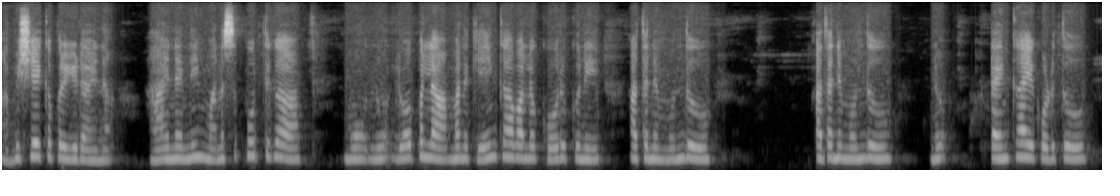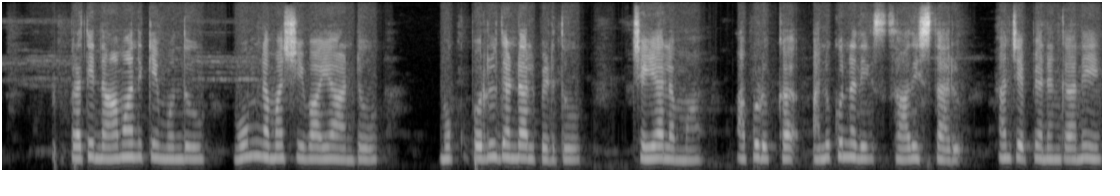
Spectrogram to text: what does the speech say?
అభిషేక ప్రియుడైన ఆయనని మనస్ఫూర్తిగా లోపల మనకేం కావాలో కోరుకుని అతని ముందు అతని ముందు టెంకాయ కొడుతూ ప్రతి నామానికి ముందు ఓం నమ శివాయ అంటూ ముక్కు పొరులు దండాలు పెడుతూ చేయాలమ్మా అప్పుడు క అనుకున్నది సాధిస్తారు. అని చెప్పి అనగానే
